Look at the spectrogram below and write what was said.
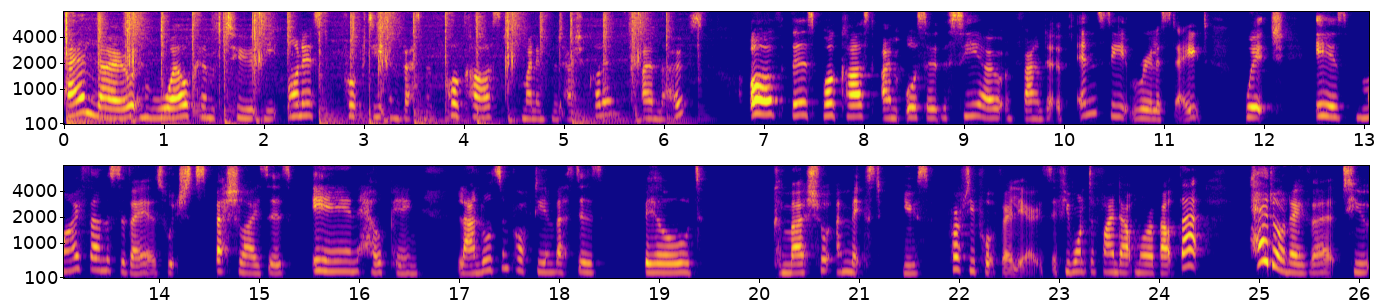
Hello and welcome to the Honest Property Investment Podcast. My name is Natasha Collins. I'm the host of this podcast. I'm also the CEO and founder of NC Real Estate, which is my firm of surveyors, which specializes in helping landlords and property investors build commercial and mixed use property portfolios. If you want to find out more about that, head on over to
